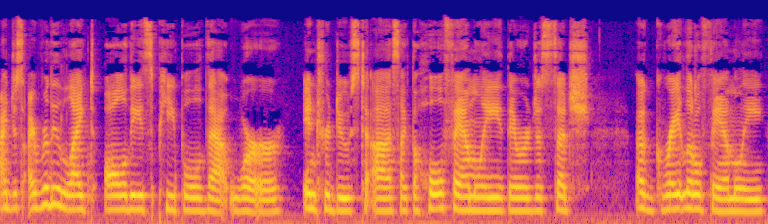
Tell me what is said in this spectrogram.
i just i really liked all these people that were introduced to us like the whole family. They were just such a great little family.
